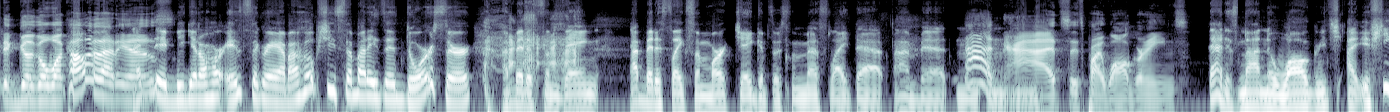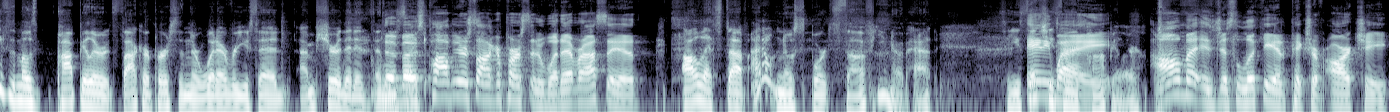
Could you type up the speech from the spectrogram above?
need to Google what color that I need to get on her Instagram. I hope she's somebody's endorser. I bet it's some dang. I bet it's like some Marc Jacobs or some mess like that. I bet. Nah, nah, it's it's probably Walgreens. That is not no Walgreens. I- If she's the most popular soccer person or whatever you said, I'm sure that it's The most like popular soccer person or whatever I said. all that stuff. I don't know sports stuff. You know that. So you said she's Anyway, popular. Alma is just looking at a picture of Archie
